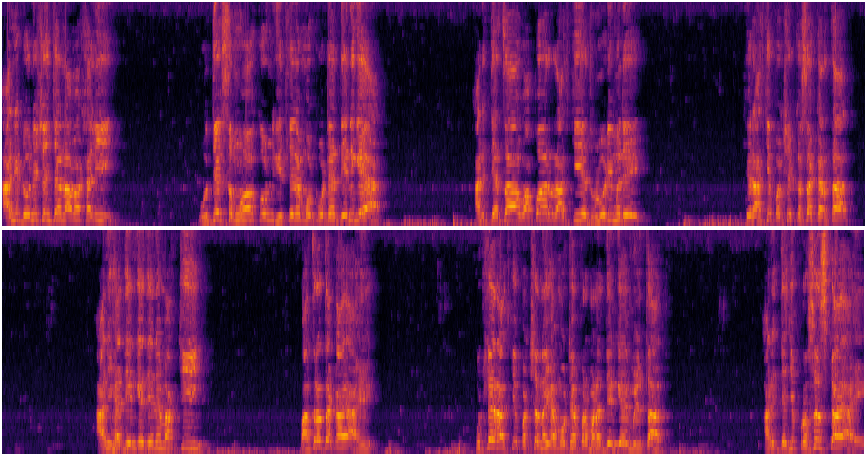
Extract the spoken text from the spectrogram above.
आणि डोनेशनच्या नावाखाली उद्योग समूहाकडून घेतलेल्या मोठमोठ्या देणग्या आणि त्याचा वापर राजकीय धुळवडीमध्ये हे राजकीय पक्ष कसं करतात? आणि ह्या देणग्या देण्यामागची पात्रता काय आहे? कुठल्या राजकीय पक्षांना ह्या मोठ्या प्रमाणात देणग्या मिळतात? आणि त्याची प्रोसेस काय आहे?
